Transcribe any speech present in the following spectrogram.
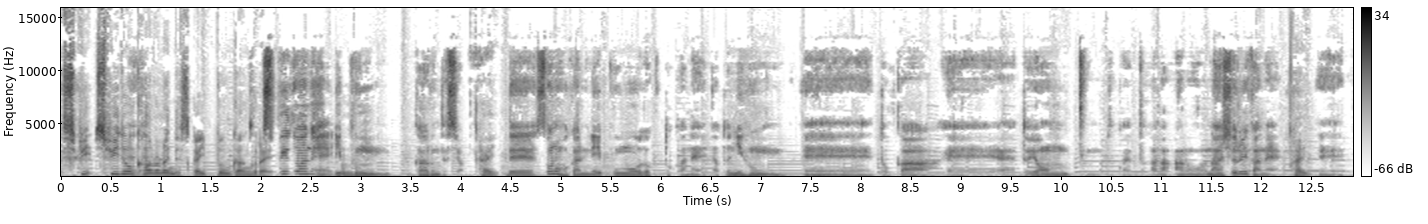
スピ、スピードは変わらないんですか ?1 分間ぐらいス。ピードはね、1分があるんですよ。はい。で、その他にね、1分モードとかね、あと2分、えー、とか、えー、と4分とかやったかな？あの、何種類かね、はい。えー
